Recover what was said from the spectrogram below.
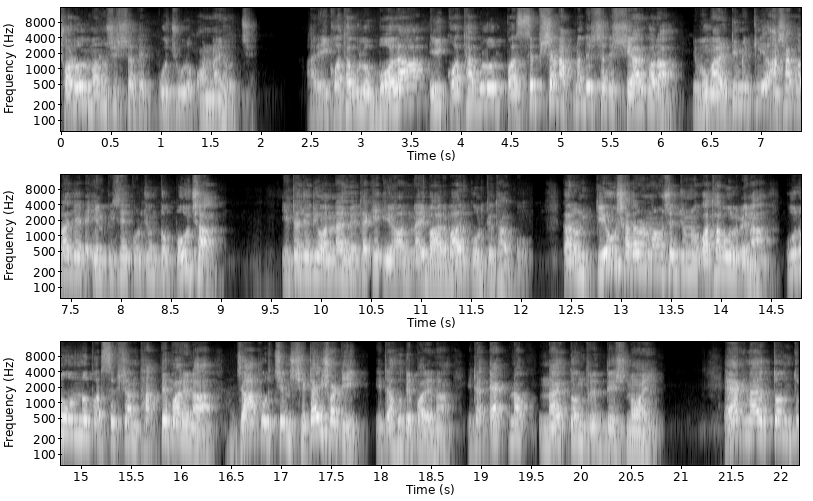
সরল মানুষের সাথে প্রচুর অন্যায় হচ্ছে। আর এই কথাগুলো বলা, এই কথাগুলোর পারসেপশন আপনাদের সাথে শেয়ার করা এবং আলটিমেটলি আশা করা যে এটা এনপিসিআই পর্যন্ত পৌঁছাক, এটা যদি অন্যায় হয়ে থাকে, এই অন্যায় বারবার করতে থাকব। কারণ কেউ সাধারণ মানুষের জন্য কথা বলবে না, কোনো অন্য পারসেপশন থাকতে পারে না, যা করছেন সেটাই সঠিক, এটা হতে পারে না। এটা এক নায়কতন্ত্রের দেশ নয়। এক নায়কতন্ত্র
